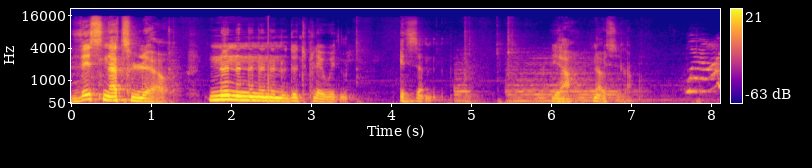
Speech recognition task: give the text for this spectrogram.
This not low. No, no, no, no, no, no. Don't play with me. It's um. Yeah, no, it's low. When I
